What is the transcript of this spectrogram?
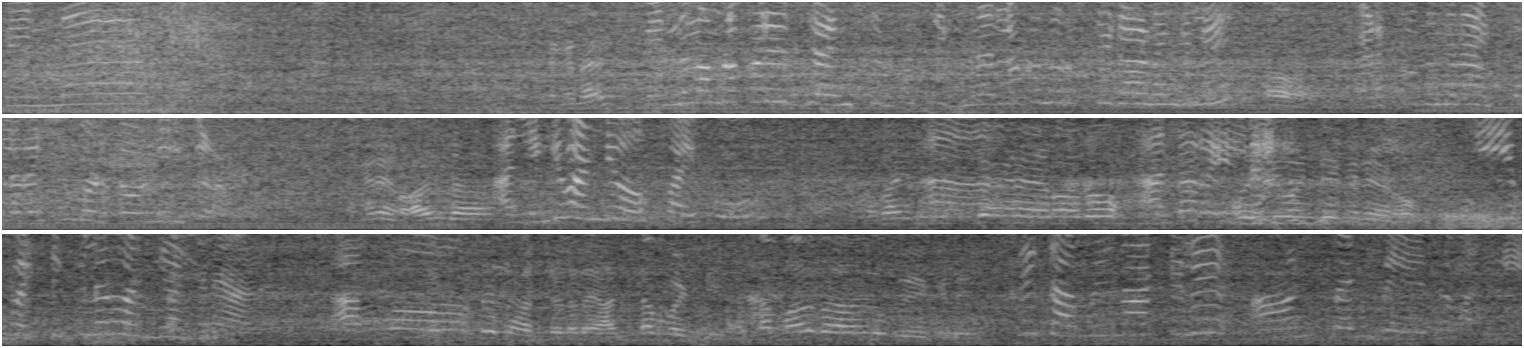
പിന്നെ പിന്നെ നമ്മളിപ്പോൾ ഒരു ജംഗ്ഷനത്തെ സിഗ്നലിലൊക്കെ നിർത്തിയിടാണെങ്കിൽ ആ. ഇടയ്ക്കൊന്നും ഇങ്ങനെ ആക്സിലറേഷൻ കൊടുത്തോണ്ടിരിക്കണം. അല്ലെങ്കിൽ വണ്ടി ഓഫായി പോകും അതറിയില്ല. ഈ പെർട്ടിക്കുലർ വണ്ടി അങ്ങനെയാണ്. അപ്പോ അണ്ണം വണ്ടി. അണ്ണന്മാരെ സാധനങ്ങൾ ഉപയോഗിക്കൽ? ഇത് തമിഴ്നാട്ടിൽ ആൺ പെൺ ഭേദമന്യേ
